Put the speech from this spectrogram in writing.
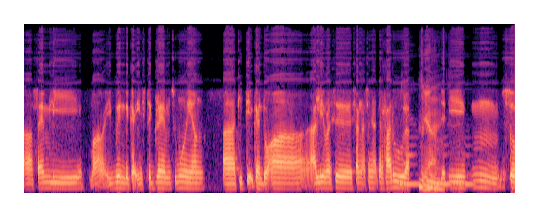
uh, family uh, even dekat Instagram semua yang uh, titipkan doa Alif rasa sangat-sangat terharu lah yeah. Yeah. jadi hmm, so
